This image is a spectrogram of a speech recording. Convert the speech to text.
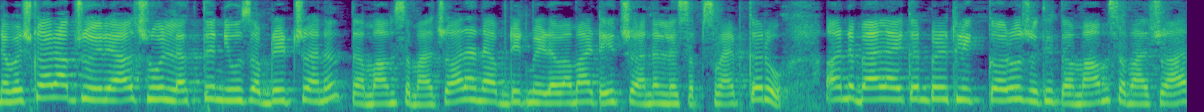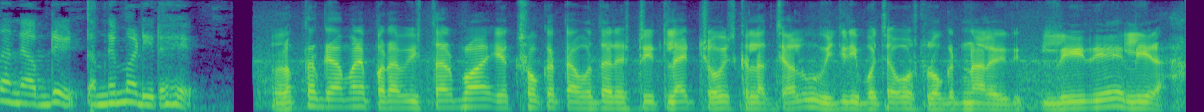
નમસ્કાર, આપ જોઈ રહ્યા છો લખત ન્યૂઝ અપડેટ ચેનલ. તમામ સમાચાર અને અપડેટ મેળવવા માટે ચેનલને સબસ્ક્રાઇબ કરો અને બેલ આઇકન પર ક્લિક કરો જેથી તમામ સમાચાર અને અપડેટ તમને મળી રહે. લખતર ગામ અને પરા વિસ્તારમાં એકસો કરતાં વધારે સ્ટ્રીટ લાઇટ ચોવીસ કલાક ચાલુ, વીજળી બચાવો સ્લોગનના લીરે લીરા.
